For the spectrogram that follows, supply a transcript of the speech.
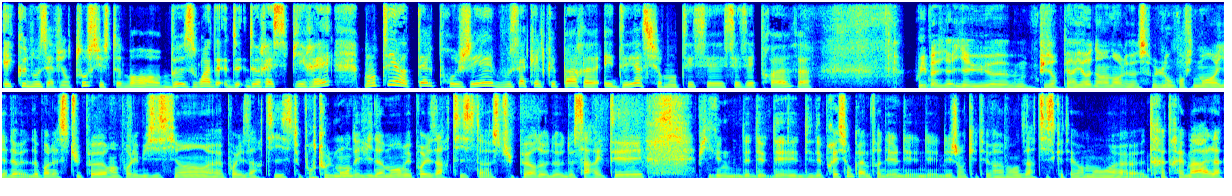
et que nous avions tous justement besoin de, respirer. Monter un tel projet vous a quelque part aidé à surmonter ces épreuves? Oui, bah, il y, y, a eu euh, plusieurs périodes hein, dans le, ce long confinement. Il y a d'abord la stupeur hein, pour les musiciens, euh, pour les artistes, pour tout le monde évidemment, mais pour les artistes, stupeur de, de, de s'arrêter, puis des, des, des, des, dépressions quand même, enfin des, des, gens qui étaient vraiment, des artistes qui étaient vraiment euh, très très mal.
